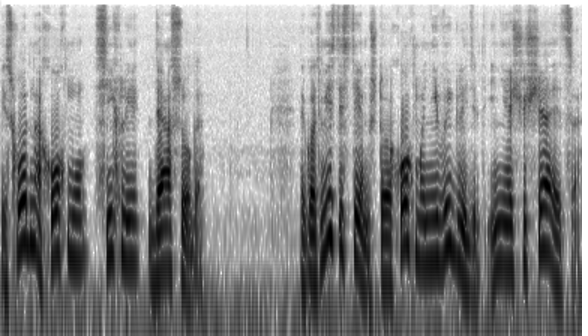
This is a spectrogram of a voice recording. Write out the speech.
исходно хохму сихли де осога. Так вот, вместе с тем, что хохма не выглядит и не ощущается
